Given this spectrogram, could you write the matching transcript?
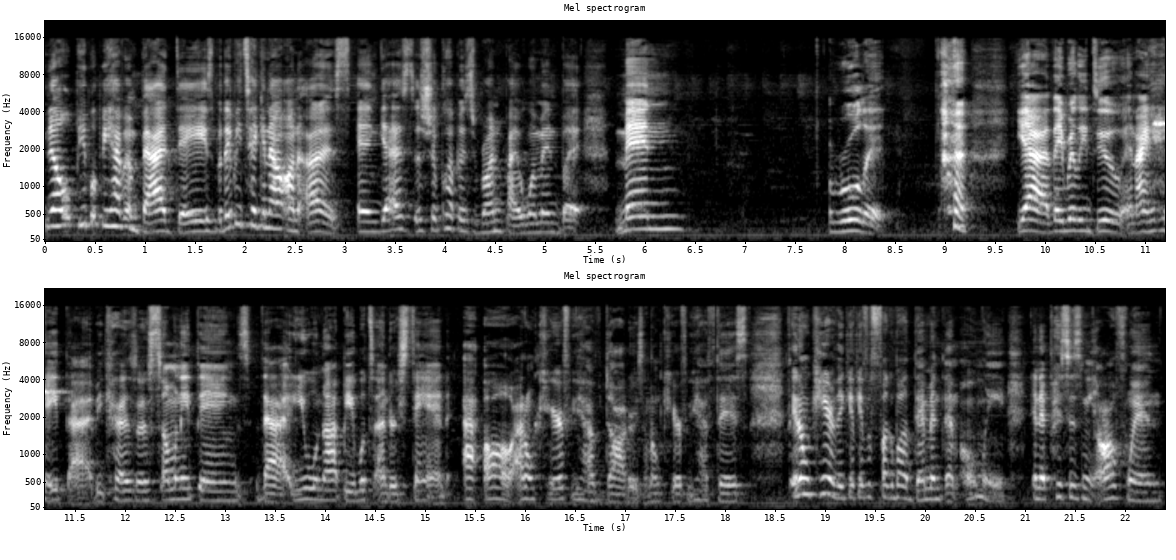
you know, people be having bad days, but they be taking out on us. And yes, the strip club is run by women, but men rule it. yeah, they really do. And I hate that because there's so many things that you will not be able to understand at all. I don't care if you have daughters. I don't care if you have this. They don't care. They give a fuck about them and them only. And it pisses me off when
